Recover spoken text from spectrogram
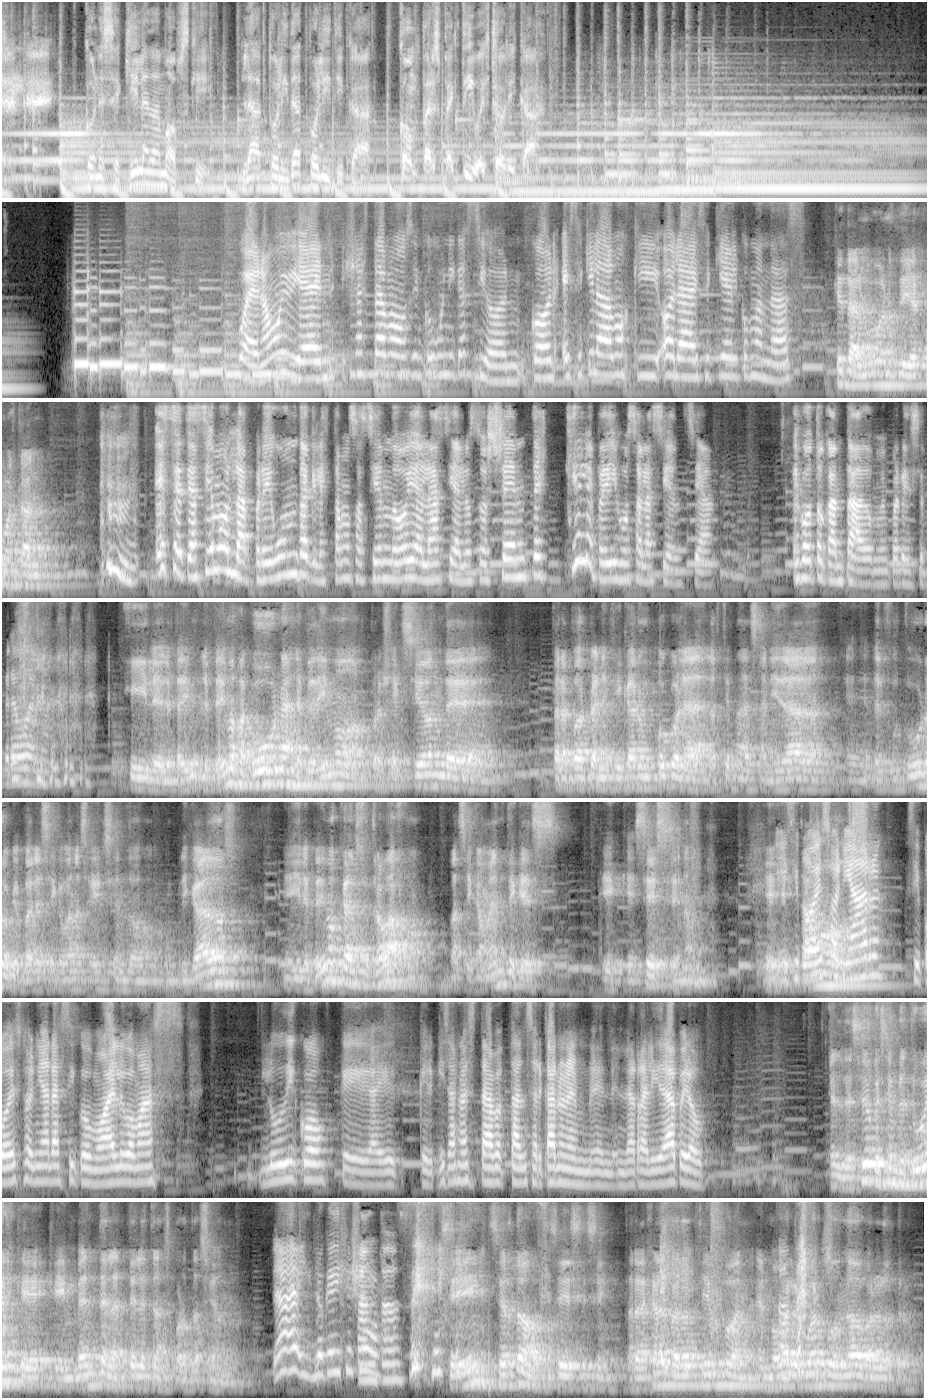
Con Ezequiel Adamovsky. La actualidad política con perspectiva histórica. Bueno, muy bien. Ya estamos en comunicación con Ezequiel Adamoski. Hola, Ezequiel, ¿cómo andás? ¿Qué tal? Muy buenos días, ¿cómo están? Ese, te hacíamos la pregunta que le estamos haciendo hoy a las y a los oyentes. ¿Qué le pedís vos a la ciencia? Es voto cantado, me parece, pero bueno. Y le, le pedi- le pedimos vacunas, le pedimos proyección de, para poder planificar un poco la- los temas de sanidad eh, del futuro, que parece que van a seguir siendo complicados. Y le pedimos que haga su trabajo, básicamente, que es, que, que es ese, ¿no? Eh, Y si estamos- podés soñar, si podés soñar así como algo más lúdico, que, eh, que quizás no está tan cercano en, en- en la realidad, pero... El deseo que siempre tuve es que, que inventen la teletransportación. ¡Ay, lo que dije yo! Sí. ¿Sí? ¿Cierto? Sí, sí, sí. Para dejar de perder tiempo en, en mover el cuerpo de un lado para el otro.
